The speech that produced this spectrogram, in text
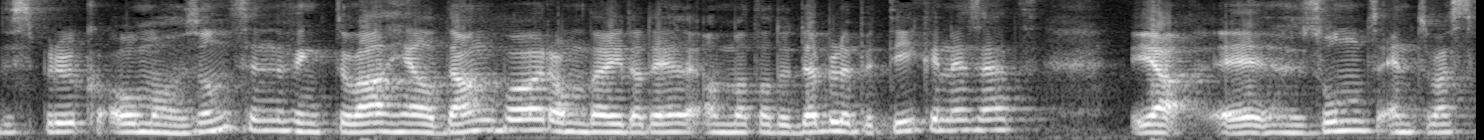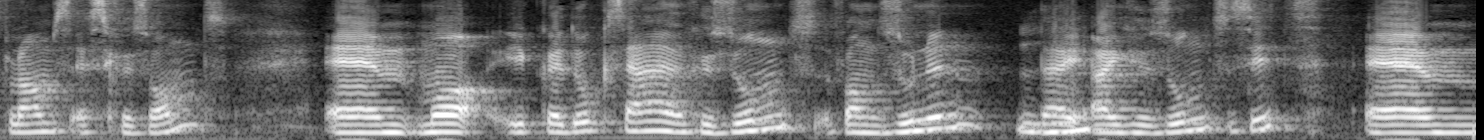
de spreuk allemaal gezond zijn vind ik wel heel dankbaar, omdat, je dat, eigenlijk, omdat dat een dubbele betekenis heeft. Ja, eh, gezond in het West-Vlaams is gezond. Ehm, maar je kunt ook zeggen gezond van zoenen, dat je, Mhm. als je gezond zit, ehm,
